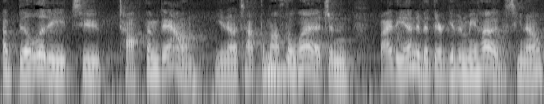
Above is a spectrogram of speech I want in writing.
ability to talk them down, you know, talk them mm-hmm. off the mm-hmm. ledge. And by the end of it, they're giving me hugs, you know.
